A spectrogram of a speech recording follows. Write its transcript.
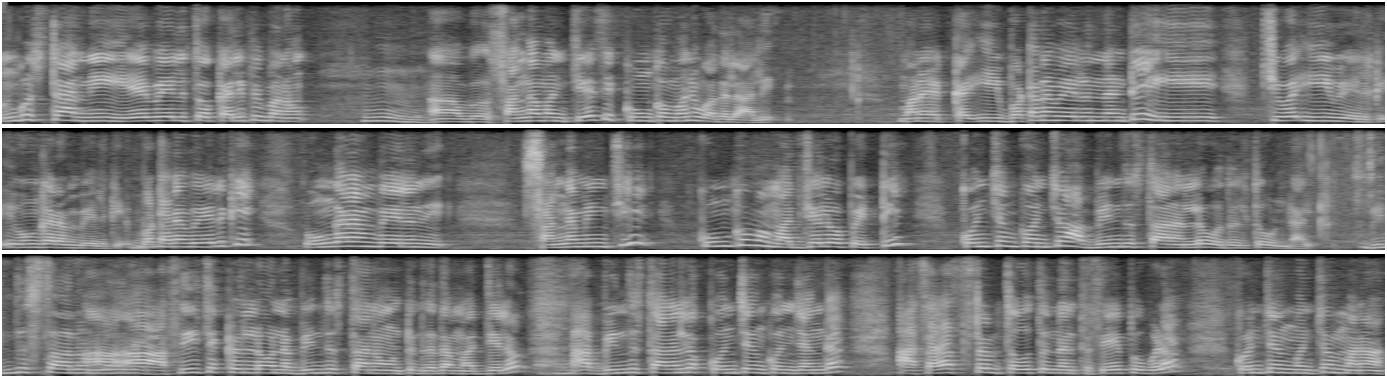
అంగుష్టాన్ని ఏ వేలితో కలిపి మనం సంగమం చేసి కుంకుమని వదలాలి. మన యొక్క ఈ బొటన వేలు ఉందంటే ఈ చివ ఈ వేలుకి ఉంగరం వేలుకి. బొటన వేలుకి ఉంగరం వేలుని సంగమించి కుంకుమ మధ్యలో పెట్టి కొంచెం కొంచెం ఆ బిందు స్థానంలో వదులుతూ ఉండాలి. బిందు స్థానంలో శ్రీచక్రంలో ఉన్న బిందు స్థానం ఉంటుంది కదా మధ్యలో. ఆ బిందు స్థానంలో కొంచెం కొంచెంగా ఆ సహస్రం చదువుతున్నంతసేపు కూడా కొంచెం కొంచెం మన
